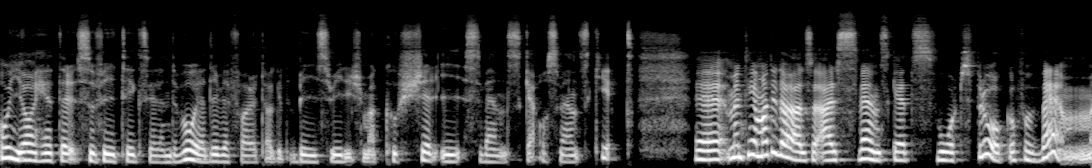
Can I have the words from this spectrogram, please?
Och jag heter Sofie Tegsen Devå. Jag driver företaget Be Swedish som har kurser i svenska och svenskhet. Eh, Men temat idag alltså är svenska ett svårt språk och för vem?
